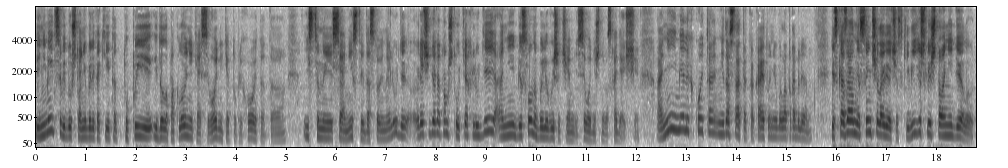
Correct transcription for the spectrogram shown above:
И не имеется в виду, что они были какие-то тупые идолопоклонники, а сегодня те, кто приходит, это истинные сионисты и достойные люди. Речь идет о том, что у тех людей они, безусловно, были выше, чем сегодняшние восходящие. Они имели какой-то недостаток, какая-то у них была проблема. И сказал мне, сын человеческий, видишь ли, что они делают?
